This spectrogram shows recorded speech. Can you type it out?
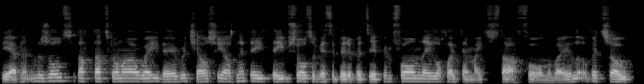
the Everton results that that's gone our way there with Chelsea, hasn't it? They've they've sort of hit a bit of a dip in form. They look like they might start falling away a little bit. So,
